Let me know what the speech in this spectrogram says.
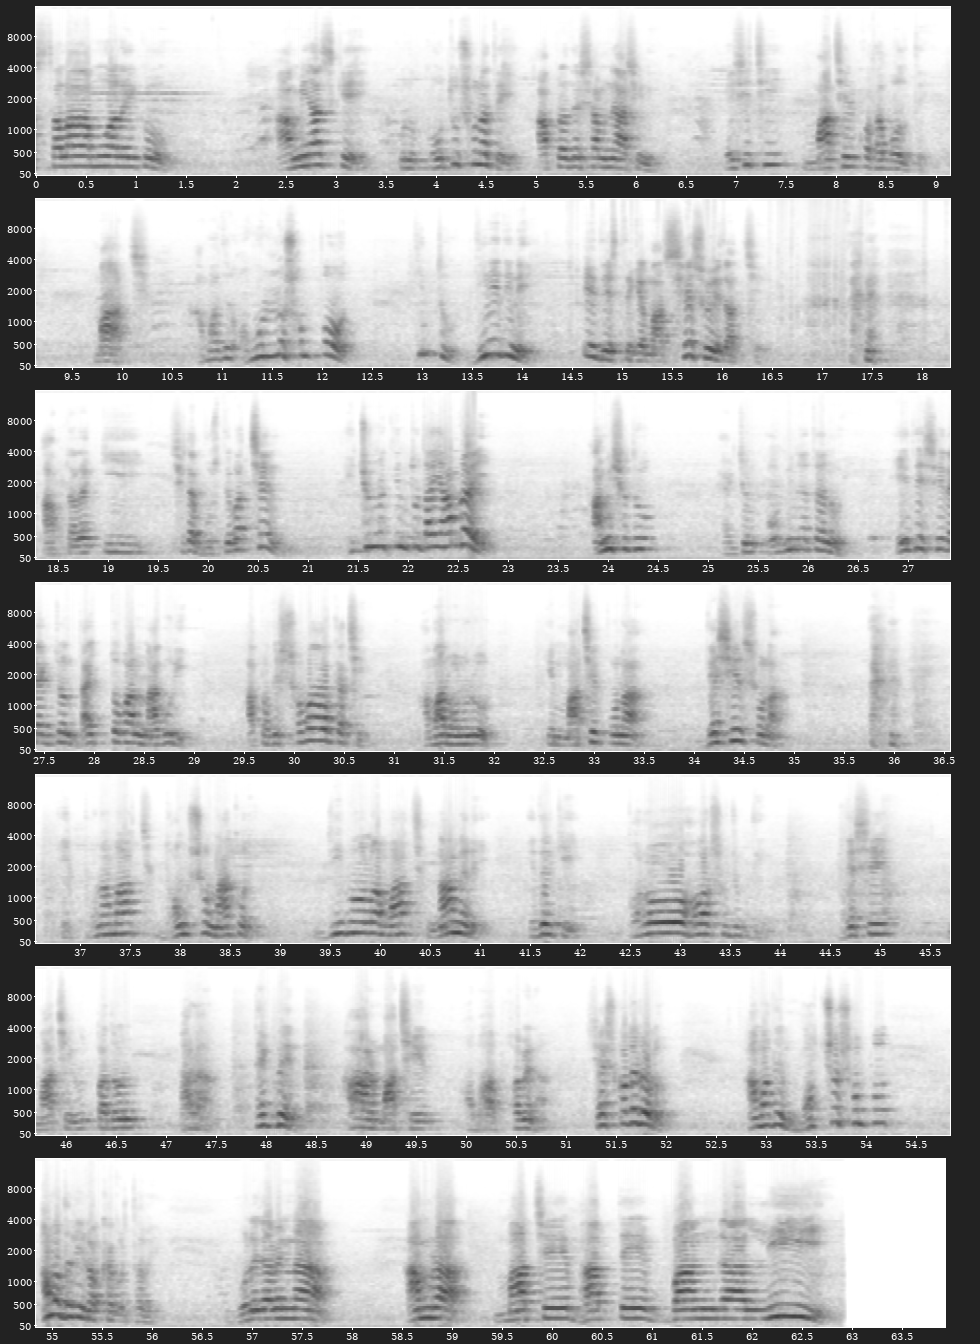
আসসালামু আলাইকুম। আমি আজকে কোনো কৌতুক শোনাতে আপনাদের সামনে আসিনি। এসেছি মাছের কথা বলতে। মাছ আমাদের অমূল্য সম্পদ, কিন্তু দিনে দিনে এ দেশ থেকে মাছ শেষ হয়ে যাচ্ছে। আপনারা কি সেটা বুঝতে পারছেন? এই জন্য কিন্তু তাই আমরাই। আমি শুধু একজন অভিনেতা নই এদেশের একজন দায়িত্ববান নাগরিক। আপনাদের সবার কাছে আমার অনুরোধ, এই মাছের পোনা দেশের সোনা। এই পোনা মাছ ধ্বংস না করে ডিমওয়ালা মাছ না মেরে এদেরকে বড় হওয়ার সুযোগ দিন। দেশে মাছের উৎপাদন বাড়ান। দেখবেন আর মাছের অভাব হবে না। শেষ কথা হলো, আমাদের মৎস্য সম্পদ আমাদেরই রক্ষা করতে হবে। বলে যাবেন না, আমরা মাছে ভাতে বাঙালি।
